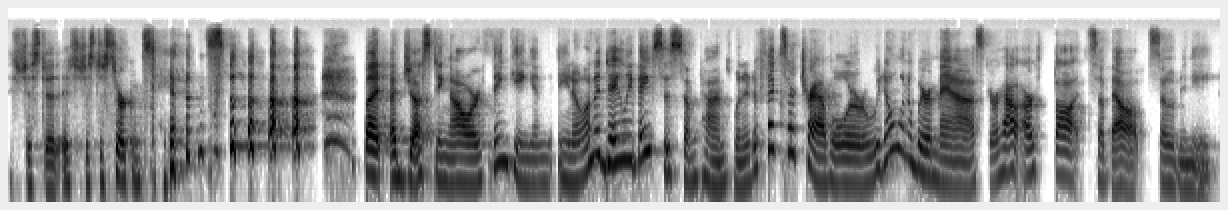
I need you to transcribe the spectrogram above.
It's just a it's just a circumstance but adjusting our thinking and you know on a daily basis sometimes when it affects our travel or we don't want to wear a mask or how our thoughts about so many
